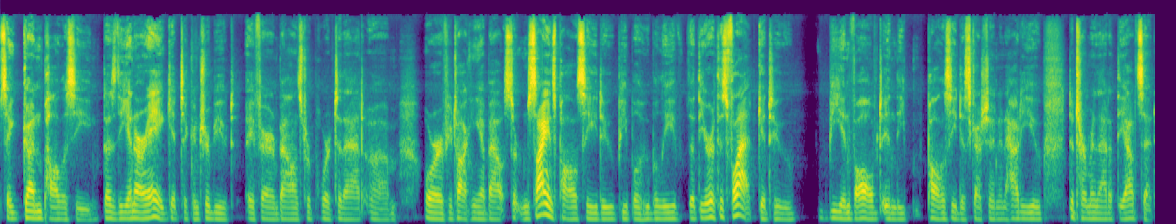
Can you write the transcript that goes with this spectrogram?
say, gun policy, does the NRA get to contribute a fair and balanced report to that? Um, or if you're talking about certain science policy, do people who believe that the Earth is flat get to be involved in the policy discussion? And how do you determine that at the outset?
